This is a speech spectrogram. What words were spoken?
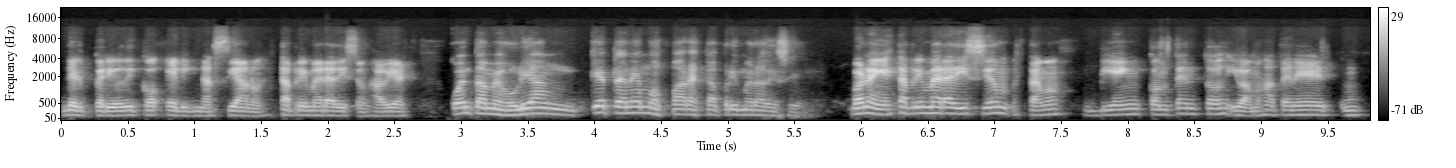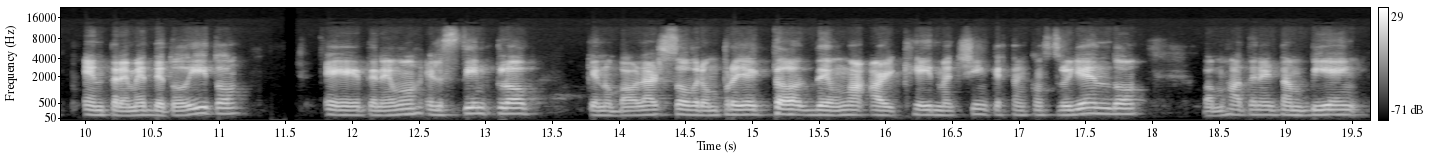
del periódico El Ignaciano, esta primera edición, Javier. Cuéntame, Julián, ¿qué tenemos para esta primera edición? Bueno, en esta primera edición estamos bien contentos y vamos a tener un entremés de todito. Eh, tenemos el Steam Club que nos va a hablar sobre un proyecto de una arcade machine que están construyendo. Vamos a tener también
